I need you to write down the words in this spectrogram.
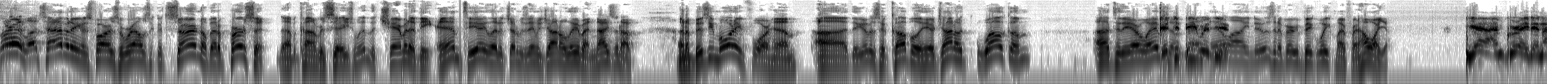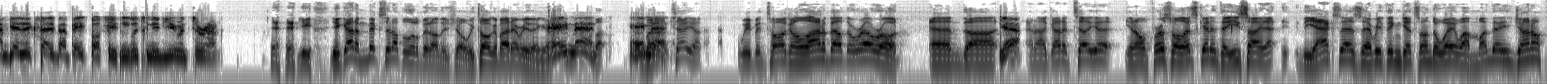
All right, lots happening as far as the rails are concerned. No better person to have a conversation with the chairman of the MTA, ladies and gentlemen. His name is Janno Lieber. Nice enough. And a busy morning for him. Uh, they give us a couple here. John, welcome uh, to the airwaves. Good to be with you. Airline News and a very big week, my friend. How are you? Yeah, I'm great, and I'm getting excited about baseball season listening to you and Cerrone. you you got to mix it up a little bit on the show. We talk about everything here. Amen. But, Amen. but I'll tell you, we've been talking a lot about the railroad, and uh, Yeah. and I got to tell you, you know, first of all, let's get into East Side, the access. Everything gets underway on Monday, Janno.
